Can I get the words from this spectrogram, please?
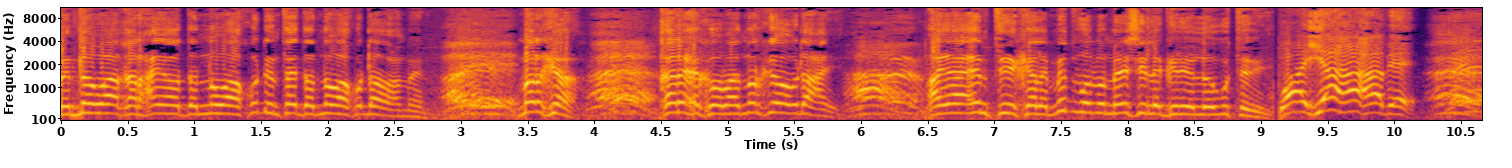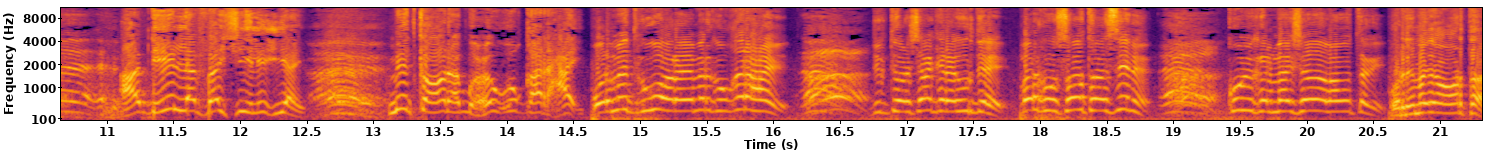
Midna waa qarxay oo dadna waa ku dhintay dadna waa ku dhaawacmeen marka qaraxi koowaad markii uu dhacay ayaa intii kale mid walba meeshii la geliye loogu tegey waa yaabe. Haddii la fashiliyey midka hore muxuu u qarxay. War midka ugu horreeya markuu qarxay? Digtor shaakir ay hurday markuu soo toosine kuwii kalmeeshada loogu tagay warnimayo horta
